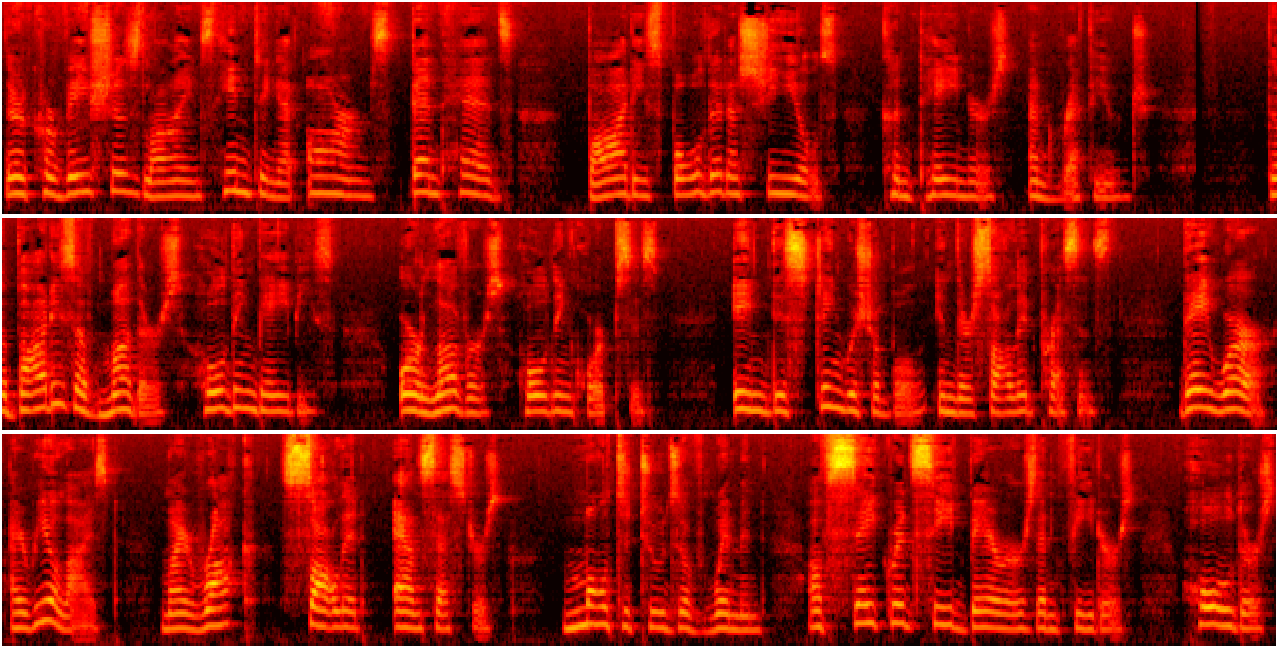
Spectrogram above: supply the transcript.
their curvaceous lines hinting at arms, bent heads, bodies folded as shields, containers, and refuge the bodies of mothers holding babies or lovers holding corpses, indistinguishable in their solid presence. They were, I realized, my rock solid ancestors, multitudes of women, of sacred seed bearers and feeders, holders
